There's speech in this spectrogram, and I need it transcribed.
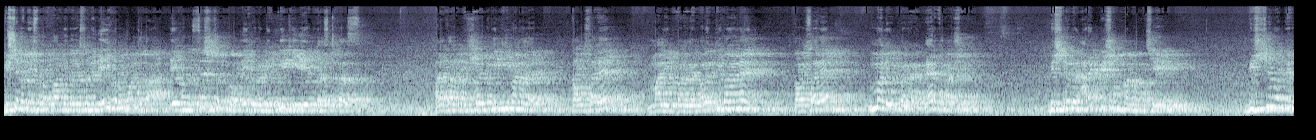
বিশ্বনবী সাল্লাল্লাহু আলাইহি ওয়াসাল্লামের এই হলো মর্যাদা, এই হলো শ্রেষ্ঠত্ব, এই হলো ডিগনিটি এই হলো স্ট্যাটাস আল্লাহ তাআলা বিশ্বনবী কি বানালেন? কাউসারের মালিক বানালেন। বলেন, কি বানালেন? কাউসারের মালিক বানালেন। এরপর আসুন। বিশ্বনবীর আরেকটি সম্মান হচ্ছে, বিশ্বনবীর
